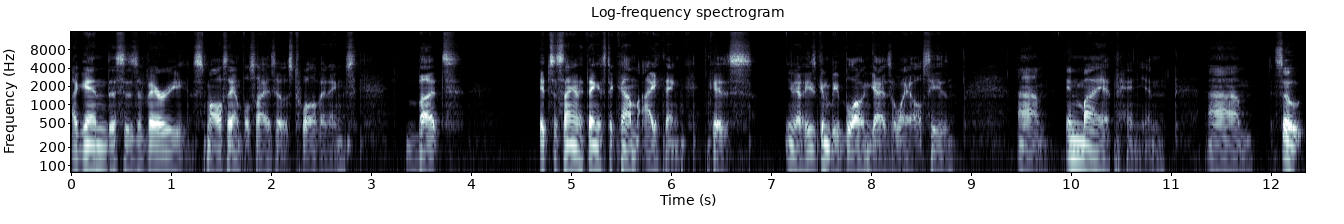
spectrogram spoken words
Again, this is a very small sample size, it was 12 innings, but it's a sign of things to come, I think, because, you know, he's going to be blowing guys away all season. um, in my opinion. Um, so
